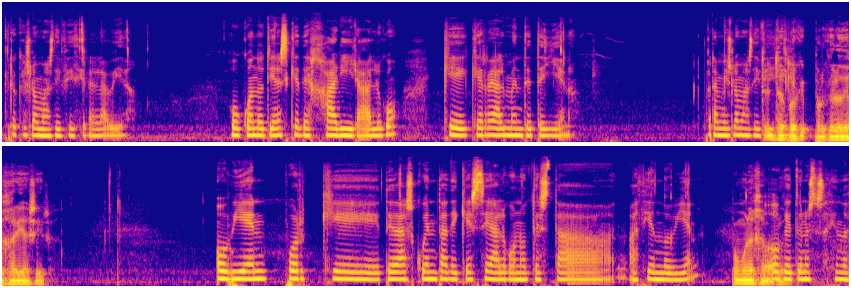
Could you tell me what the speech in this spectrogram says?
Creo que es lo más difícil en la vida. O cuando tienes que dejar ir algo que, que realmente te llena. Para mí es lo más difícil. Entonces, ¿por qué, por qué lo dejarías ir? O bien porque te das cuenta de que ese algo no te está haciendo bien. Pongo un ejemplo. O que tú no estás haciendo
